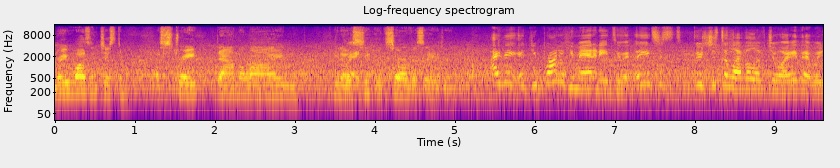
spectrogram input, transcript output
where he wasn't just a, a straight down the line, you know, Right. Secret Service agent. I think it, you brought a humanity to it. Like, it's just there's just a level of joy that when,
